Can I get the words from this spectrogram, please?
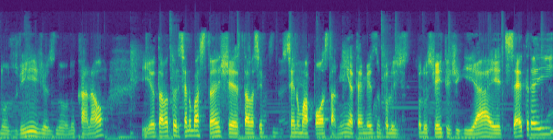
nos vídeos, no, no, canal. E eu tava torcendo bastante, estava sempre sendo uma aposta minha, até mesmo pelo, pelo jeito de guiar, etc. E,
